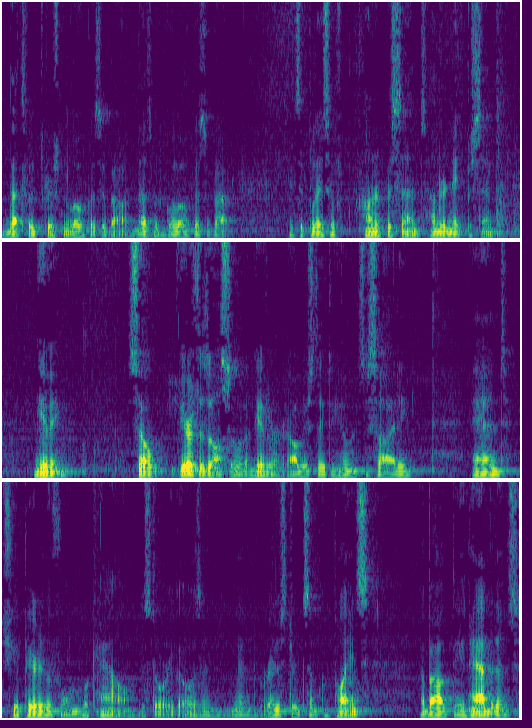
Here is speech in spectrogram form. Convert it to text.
That's what Krishna Loka is about. That's what Goloka is about. It's a place of 100%, 108% giving. So, the earth is also a giver, obviously, to human society. And she appeared in the form of a cow, the story goes, and, and registered some complaints about the inhabitants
